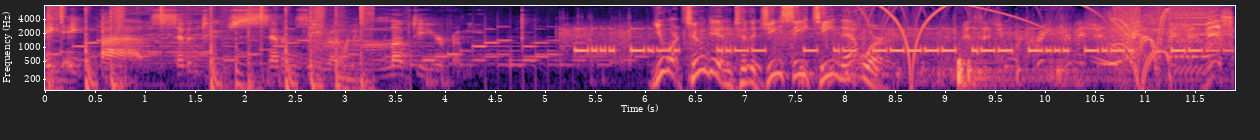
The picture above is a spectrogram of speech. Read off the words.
972-885-7270. We'd love to hear from you. You are tuned in to the GCT Network. This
